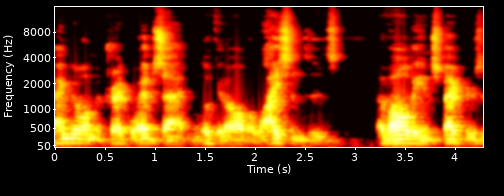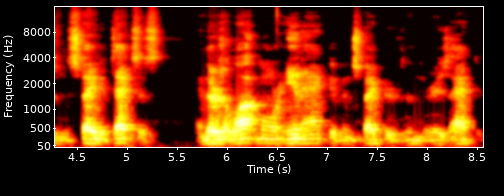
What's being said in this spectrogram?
I can go on the TREC website and look at all the licenses of all the inspectors in the state of Texas, and there's a lot more inactive inspectors than there is active.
